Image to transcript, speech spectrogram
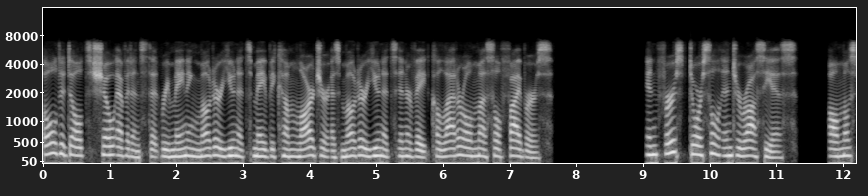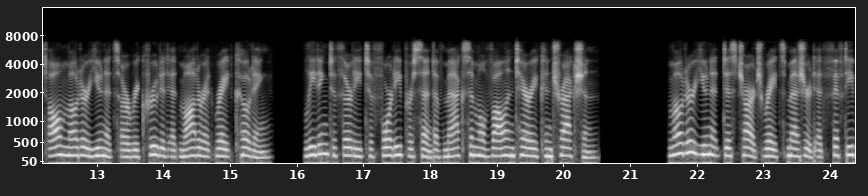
Old adults show evidence that remaining motor units may become larger as motor units innervate collateral muscle fibers. In first dorsal interosseous, almost all motor units are recruited at moderate rate coding, leading to 30 to 40% of maximal voluntary contraction. Motor unit discharge rates measured at 50%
